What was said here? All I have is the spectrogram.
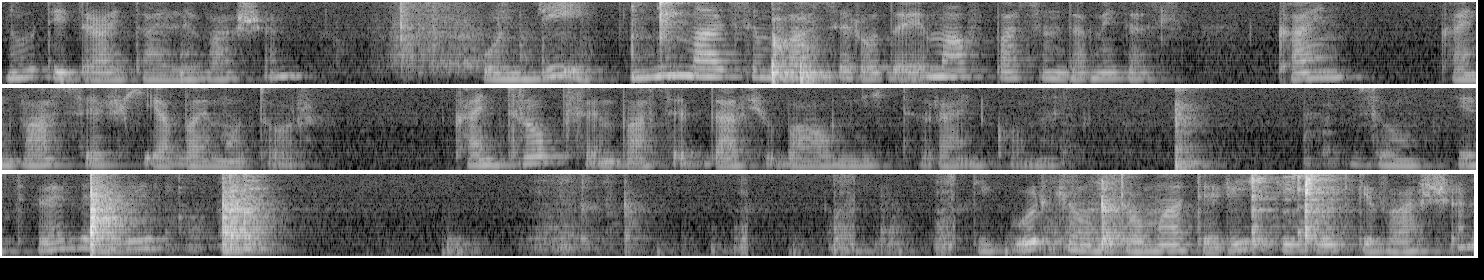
nur die drei Teile waschen und die niemals im Wasser oder immer aufpassen, damit das kein, kein Wasser hier beim Motor, kein Tropfen Wasser darf überhaupt nicht reinkommen. So, jetzt werden wir die Gurke und Tomate richtig gut gewaschen.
